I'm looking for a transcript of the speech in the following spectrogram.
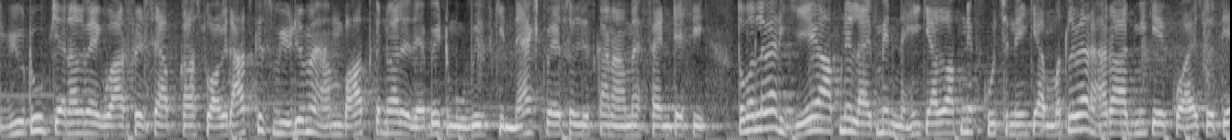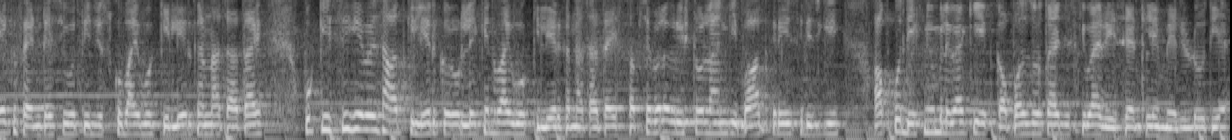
YouTube channel में एक बार फिर से आपका स्वागत है। आज के इस वीडियो में हम बात करने वाले रेबिट मूवीज़ की नेक्स्ट वेब सीरीज़ जिसका नाम है फैंटेसी तो मतलब यार, ये आपने लाइफ में नहीं किया तो आपने कुछ नहीं किया। मतलब यार, हर आदमी की एक ख्वाहिश होती है कि फैंटेसी होती है, जिसको भाई वो क्लियर करना चाहता है। वो किसी के भी साथ क्लियर करो, लेकिन भाई वो क्लियर करना चाहता है। सबसे पहले अगर स्टोरी लाइन की बात करें सीरीज़ की, आपको देखने को मिलेगा कि एक कपल्स होता है जिसकी भाई रिसेंटली मेरिड होती है।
